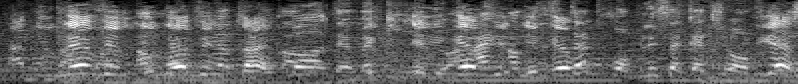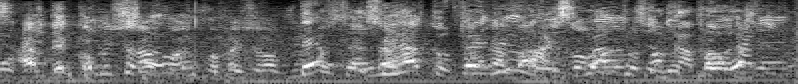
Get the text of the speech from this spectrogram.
You gave him, you gave him time. You you. gave I him, am you the gave state public secretary of Yes, I'm the commissioner for information of Therefore, people. we have to talk Can you. We have to talk about. project?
